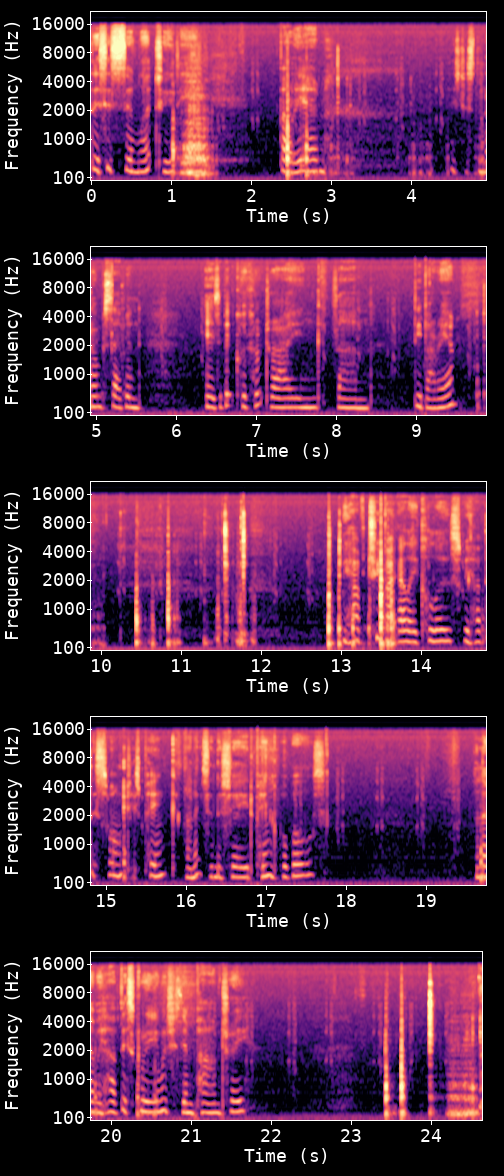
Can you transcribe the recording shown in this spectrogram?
This is similar to the Barry M. It's just the number 7 is a bit quicker at drying than the Barry M. We have two by LA colours. We have this one which is pink and it's in the shade Pink Bubbles. And then we have this green which is in Palm Tree. And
